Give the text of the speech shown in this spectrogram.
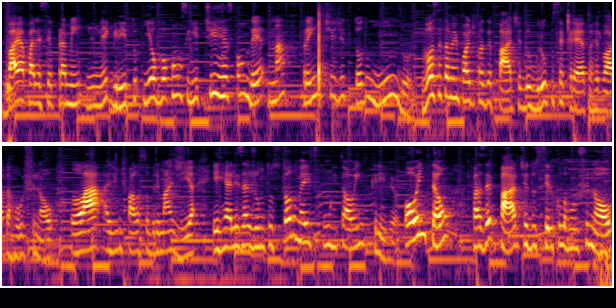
vai aparecer para mim em negrito e eu vou conseguir te responder na frente de todo mundo. Você também pode fazer parte do grupo secreto Revoada Rouxinol. Lá a gente fala sobre magia e realiza juntos todo mês um ritual incrível. Ou então, fazer parte do Círculo Rouxinol,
